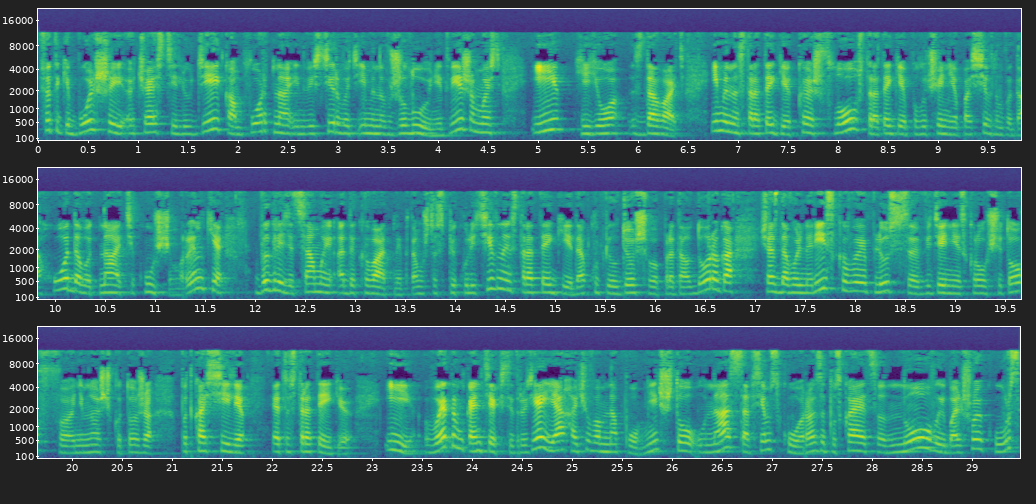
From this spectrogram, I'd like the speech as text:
все-таки большей части людей комфортно инвестировать именно в жилую недвижимость и ее сдавать. Именно стратегия cash-flow, стратегия получения пассивного дохода вот на текущем рынке выглядит самой адекватной потому что спекулятивные стратегии, да, купил дешево, продал дорого, сейчас довольно рисковые, плюс введение скроу-счетов э, немножечко тоже подкосили эту стратегию. И в этом контексте, друзья, я хочу вам напомнить, что у нас совсем скоро запускается новый большой курс,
